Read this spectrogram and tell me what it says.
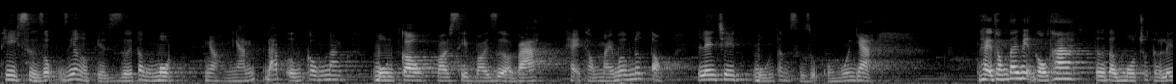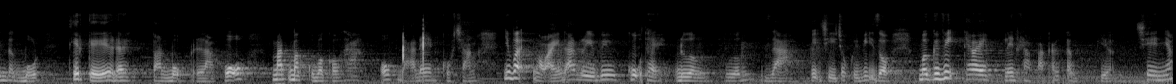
thì sử dụng riêng ở phía dưới tầng 1 nhỏ nhắn, đáp ứng công năng bồn cầu, vòi xịt, vòi rửa và hệ thống máy bơm nước tổng lên trên 4 tầng sử dụng của ngôi nhà. Hệ thống tay vịn cầu thang từ tầng 1 cho tới lên tầng 4 thiết kế ở đây toàn bộ là gỗ mặt bậc của bậc cầu thang, ốp đá đen, cổ trắng. Như vậy, Ngọc Ánh đã review cụ thể đường, hướng, giá, vị trí cho quý vị rồi. Mời quý vị theo em lên khám phá các tầng phía trên nhé.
